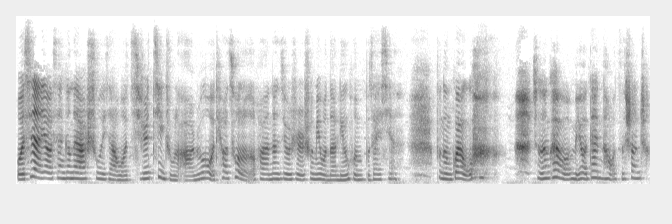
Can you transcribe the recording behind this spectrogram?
我现在要先跟大家说一下，我其实记住了啊，如果我跳错了的话，那就是说明我的灵魂不在线，不能怪我，只能怪我没有带脑子上场。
